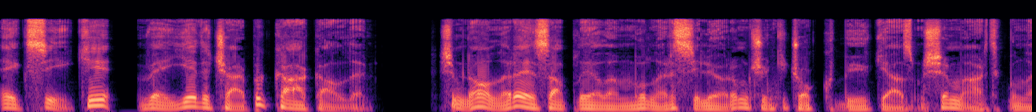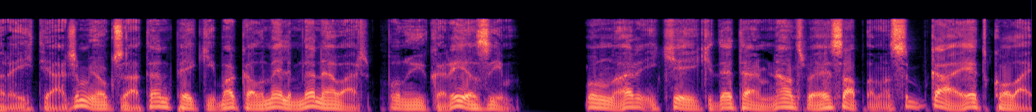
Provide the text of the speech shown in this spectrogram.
eksi 2 ve 7 çarpı k kaldı. Şimdi onları hesaplayalım. Bunları siliyorum çünkü çok büyük yazmışım. Artık bunlara ihtiyacım yok zaten. Peki, bakalım elimde ne var? Bunu yukarı yazayım. Bunlar 2'ye 2 determinant ve hesaplaması gayet kolay.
